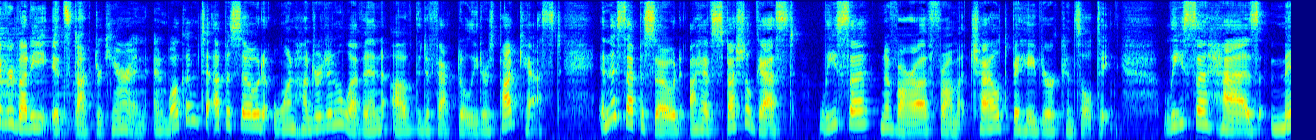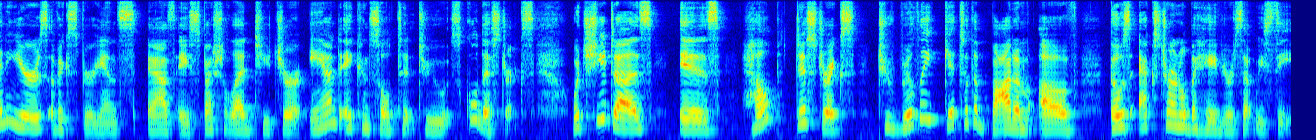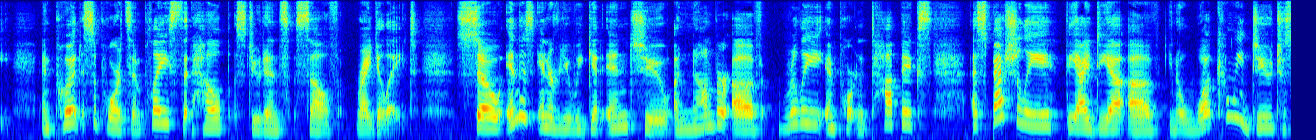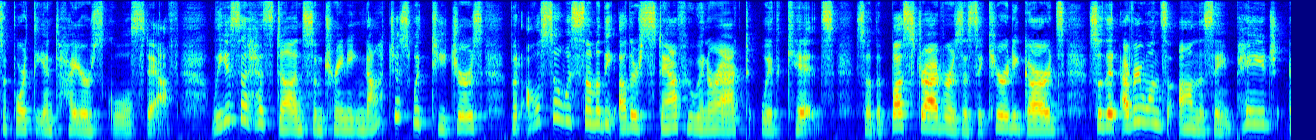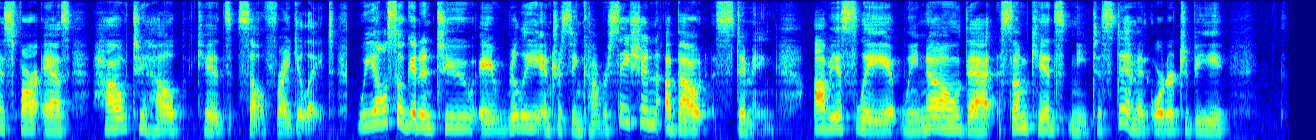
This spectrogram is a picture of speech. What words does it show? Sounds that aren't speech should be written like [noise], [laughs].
Hey, everybody, it's Dr. Karen, and welcome to episode 111 of the De facto Leaders Podcast. In this episode, I have special guest Lisa Navarra from Child Behavior Consulting. Lisa has many years of experience as a special ed teacher and a consultant to school districts. What she does is help districts to really get to the bottom of those external behaviors that we see and put supports in place that help students self regulate. So, in this interview, we get into a number of really important topics, especially the idea of, you know, what can we do to support the entire school staff? Lisa has done some training not just with teachers, but also with some of the other staff who interact with kids. So, the bus drivers, the security guards, so that everyone's on the same page as far as how to help kids self regulate. We also get into a really interesting conversation about stimming. Obviously, we know that some kids need to stim in order to be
